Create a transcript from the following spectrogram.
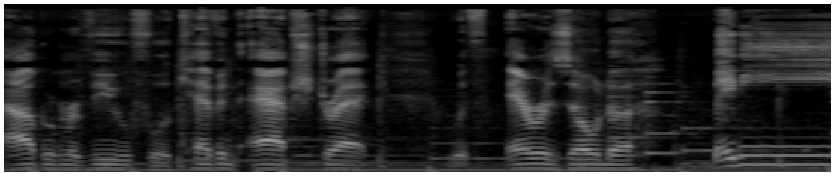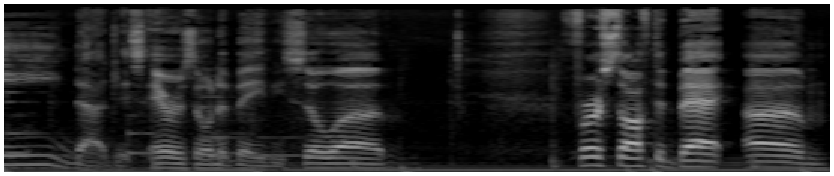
album review for Kevin Abstract with Arizona Baby, not just Arizona Baby. So, uh, first off the bat, um,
